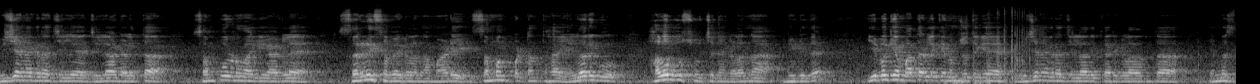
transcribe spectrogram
ವಿಜಯನಗರ ಜಿಲ್ಲೆಯ ಜಿಲ್ಲಾಡಳಿತ ಸಂಪೂರ್ಣವಾಗಿ ಈಗಾಗಲೇ ಸರಣಿ ಸಭೆಗಳನ್ನು ಮಾಡಿ ಸಂಬಂಧಪಟ್ಟಂತಹ ಎಲ್ಲರಿಗೂ ಹಲವು ಸೂಚನೆಗಳನ್ನು ನೀಡಿದೆ. ಈ ಬಗ್ಗೆ ಮಾತಾಡಲಿಕ್ಕೆ ನಮ್ಮ ಜೊತೆಗೆ ವಿಜಯನಗರ ಜಿಲ್ಲಾಧಿಕಾರಿಗಳಾದಂಥ ಎಂ ಎಸ್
